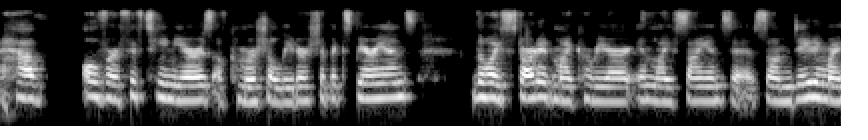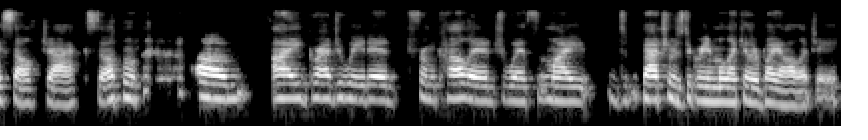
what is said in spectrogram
have over 15 years of commercial leadership experience, though I started my career in life sciences. So, I'm dating myself, Jack. So, um, I graduated from college with my bachelor's degree in molecular biology.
